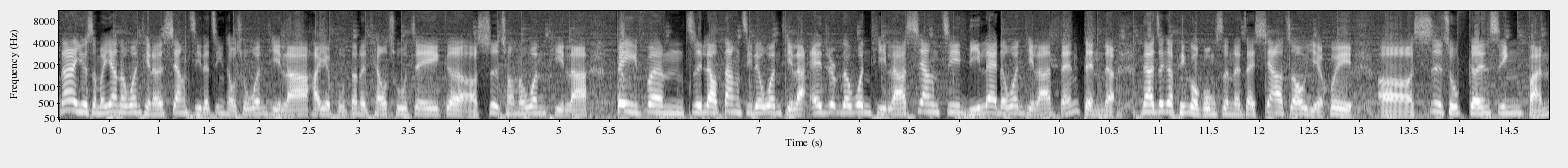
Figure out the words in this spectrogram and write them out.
那有什么样的问题呢？相机的镜头出问题啦，还有不断的挑出这一个呃视窗的问题啦，备份资料宕机的问题啦，AirDrop 的问题啦，相机 delay 的问题啦等等的。那这个苹果公司呢，在下周也会呃试出更新版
